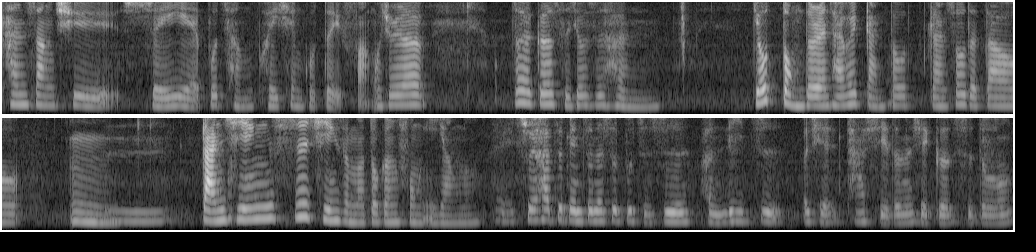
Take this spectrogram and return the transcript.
看上去谁也不曾亏欠过对方。我觉得这个歌词就是很有懂的人才会感动感受得到，嗯，嗯，感情事情什么都跟风一样咯。对，所以他这边真的是不只是很励志，而且他写的那些歌词都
